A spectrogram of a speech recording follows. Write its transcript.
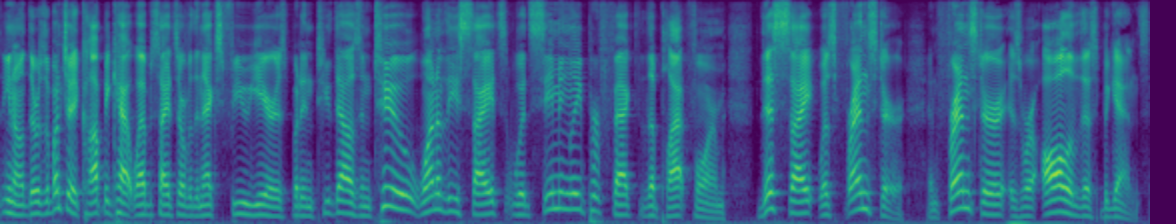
you know, there was a bunch of copycat websites over the next few years, but in 2002, one of these sites would seemingly perfect the platform. This site was Friendster, and Friendster is where all of this begins.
